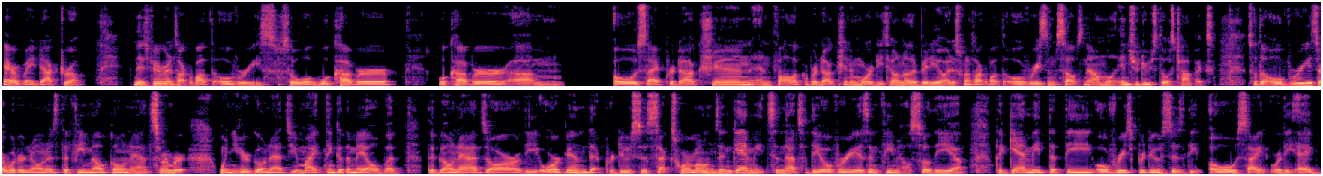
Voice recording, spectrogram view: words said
Hey everybody, Dr. O. In this video, we're going to talk about the ovaries. So we'll, we'll cover we'll cover um, oocyte production and follicle production in more detail in another video. I just want to talk about the ovaries themselves now and we'll introduce those topics. So the ovaries are what are known as the female gonads. Remember, when you hear gonads, you might think of the male, but the gonads are the organ that produces sex hormones and gametes, and that's what the ovary is in females. So the, uh, the gamete that the ovaries produce is the oocyte or the egg,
